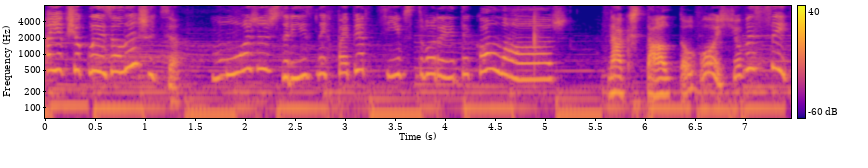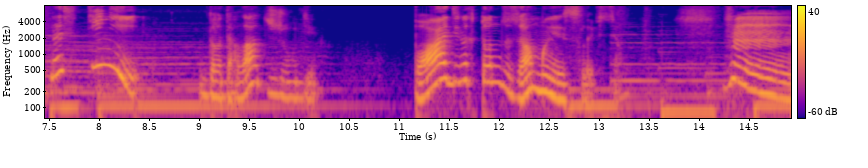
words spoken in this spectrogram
А якщо клей залишиться, можеш з різних папірців створити колаж. На кшталт того, що висить на стіні, додала Джуді. Падінгтон замислився. Хм,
